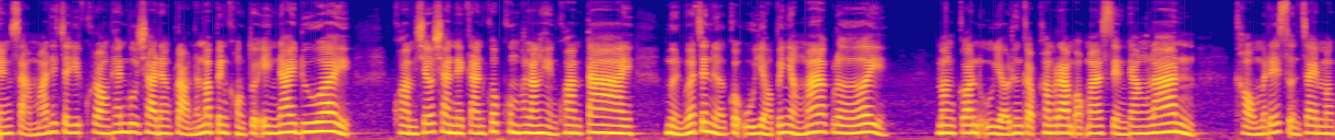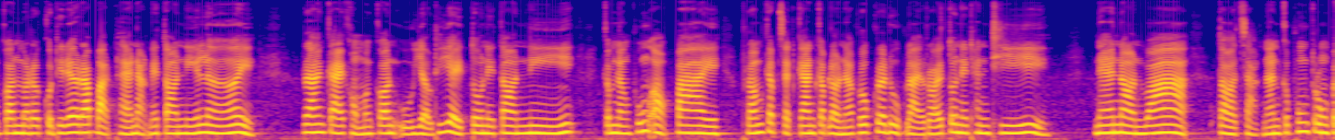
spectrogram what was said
ยังสามารถที่จะยึดครองแท่นบูชาดังกล่าวนั้นมาเป็นของตัวเองได้ด้วย ความเชี่ยวชาญในการควบคุมพลังแห่งความตาย เหมือนว่าจะเหนือกว่าอูเหยาเป็นอย่างมากเลย มังกรอูเหยาถึงกับคำรามออกมาเสียงดังลั่น เขาไม่ได้สนใจมังกรมรกตที่ได้รับบาดแผลหนักในตอนนี้เลย ร่างกายของมังกรอูเหยาที่ใหญ่โตในตอนนี้กำลังพุ่งออกไป พร้อมกับจัดการกับเหล่านักรบกระดูกหลายร้อยตัวในทันที แน่นอนว่า ต่อจากนั้นก็พุ่งตรงไป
